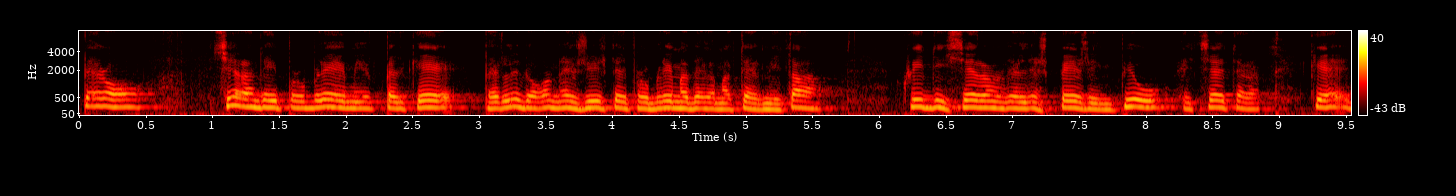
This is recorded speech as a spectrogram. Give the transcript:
però c'erano dei problemi perché per le donne esiste il problema della maternità, quindi c'erano delle spese in più, eccetera, che,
